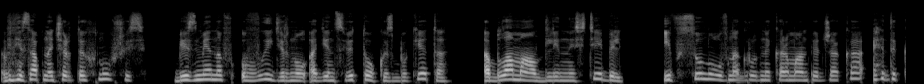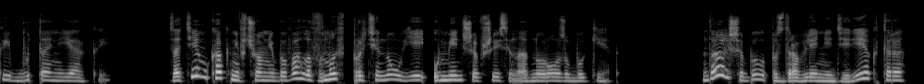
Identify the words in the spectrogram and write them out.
Внезапно чертыхнувшись, Безменов выдернул один цветок из букета, обломал длинный стебель и всунул в нагрудный карман пиджака эдакой бутоньяркой. Затем, как ни в чем не бывало, вновь протянул ей уменьшившийся на одну розу букет. Дальше было поздравление директора,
